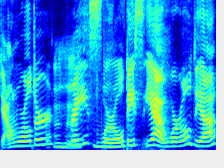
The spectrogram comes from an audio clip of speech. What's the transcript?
downworlder Mhm. race. World. Base yeah, world, yeah.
